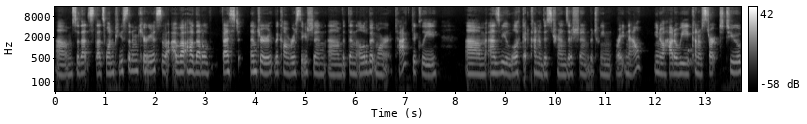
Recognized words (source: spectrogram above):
Um, so that's that's one piece that I'm curious about, about how that'll best enter the conversation. Um, but then a little bit more tactically, um, as we look at kind of this transition between right now you know how do we kind of start to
